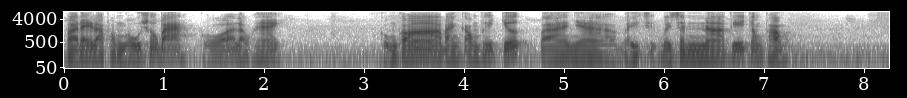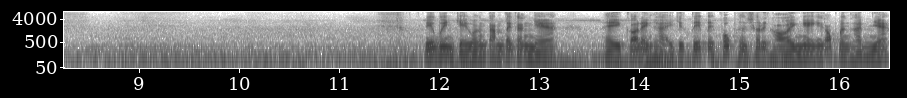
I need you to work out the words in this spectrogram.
và đây là phòng ngủ số 3 của lầu 2 cũng có ban công phía trước và nhà vệ, vệ sinh à, phía trong phòng. Nếu quý anh chị quan tâm tới căn nhà thì có liên hệ trực tiếp với Phúc theo số điện thoại ngay góc màn hình nha.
